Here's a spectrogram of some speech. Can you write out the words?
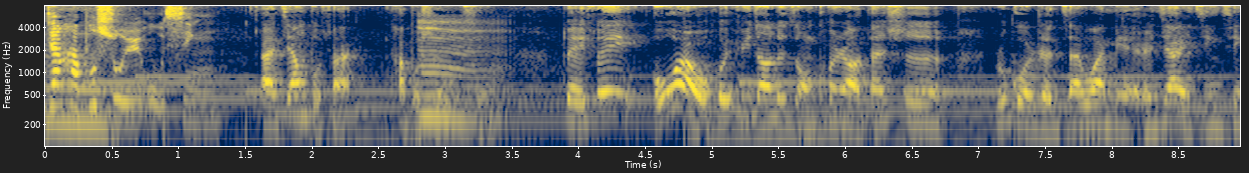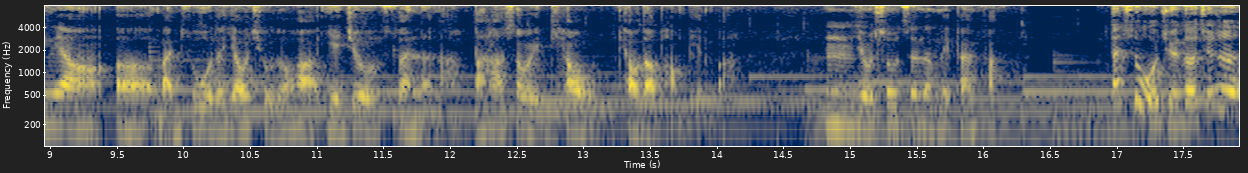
姜它不属于五星啊，姜不算，它不是五星。对，所以偶尔我会遇到那种困扰，但是如果人在外面，人家已经尽量呃满足我的要求的话，也就算了啦，把它稍微挑挑到旁边吧。嗯，有时候真的没办法，但是我觉得就是。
